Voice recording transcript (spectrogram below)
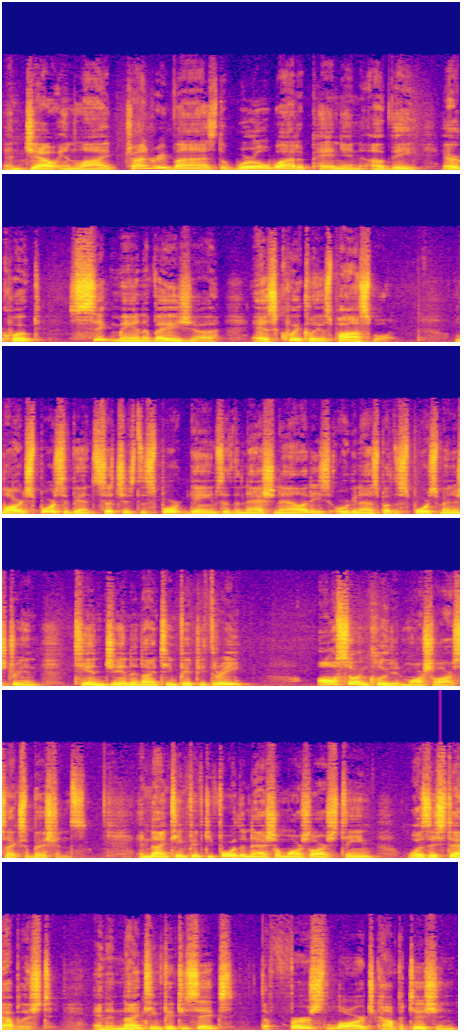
and Zhou Enlai tried to revise the worldwide opinion of the air quote sick man of Asia as quickly as possible. Large sports events such as the Sport Games of the Nationalities, organized by the Sports Ministry in Tianjin in 1953, also included martial arts exhibitions. In 1954, the National Martial Arts Team was established, and in 1956, the first large competition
